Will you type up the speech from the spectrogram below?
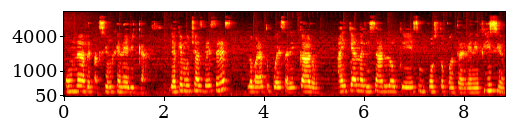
una refacción genérica, ya que muchas veces lo barato puede salir caro. Hay que analizar lo que es un costo contra el beneficio.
